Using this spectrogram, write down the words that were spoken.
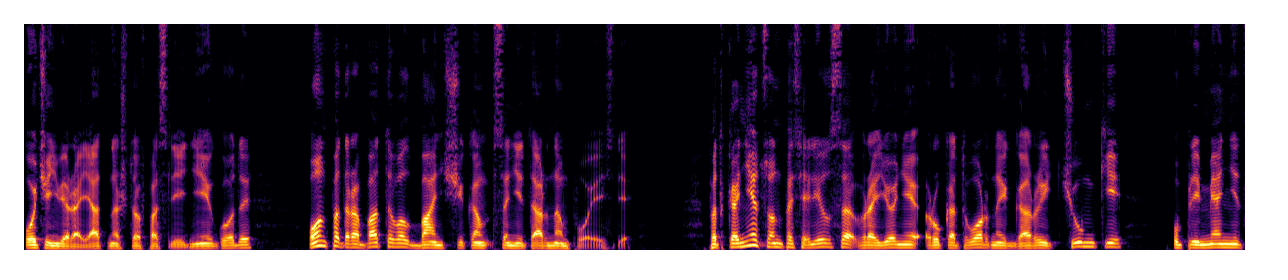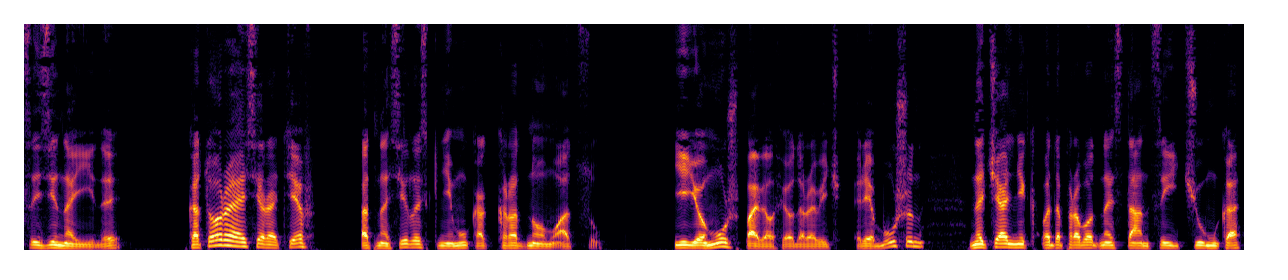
Очень вероятно, что в последние годы он подрабатывал банщиком в санитарном поезде. Под конец он поселился в районе рукотворной горы Чумки у племянницы Зинаиды, которая, осиротев, относилась к нему как к родному отцу. Ее муж, Павел Федорович Рябушин, начальник водопроводной станции Чумка,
